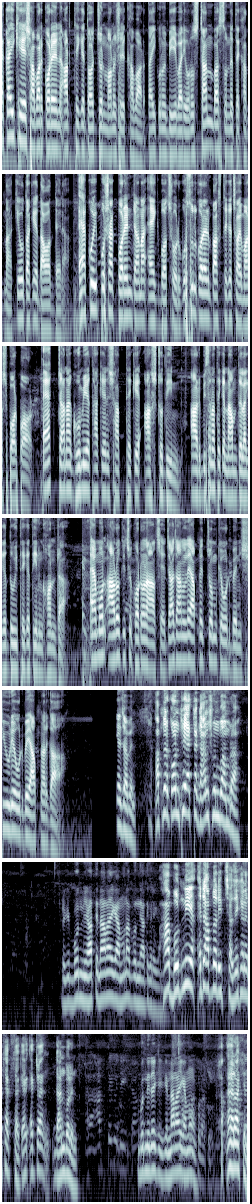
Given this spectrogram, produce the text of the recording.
একাই খেয়ে সাবার করেন আট থেকে দশজন মানুষের খাবার। তাই কোনো বিয়েবাড়ি অনুষ্ঠান বা সুন্নতে খাতনা কেউ তাকে দাওয়াত দেয় না। একই পোশাক পরেন টানা এক বছর, গোসল করেন পাঁচ থেকে ছয় মাস পর পর। এক টানা ঘুমিয়ে থাকেন সাত থেকে আষ্ট দিন, আর বিছানা থেকে নামতে লাগে দুই থেকে তিন ঘণ্টা। এমন আরও কিছু ঘটনা আছে, যা জানলে আপনি চমকে উঠবেন, শিউরে উঠবে আপনার গা। যাবেন। আপনার কণ্ঠে একটা গান শুনব আমরা। বদনি হাতে নামাই গা মনে বদনি হাতে করে হ্যাঁ বদনি এটা আপনার ইচ্ছা যেখানে থাক থাক। একটা গান বলেন। বদনি রেখে কি নামাই গা মো? হ্যাঁ রাখেন।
